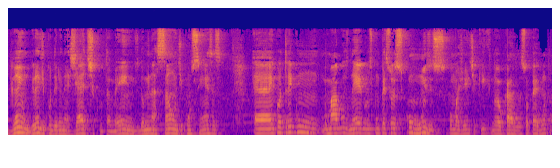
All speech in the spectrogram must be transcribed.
ganham um grande poder energético também, de dominação de consciências. É, encontrei com magos negros, com pessoas comuns, como a gente aqui, que não é o caso da sua pergunta.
